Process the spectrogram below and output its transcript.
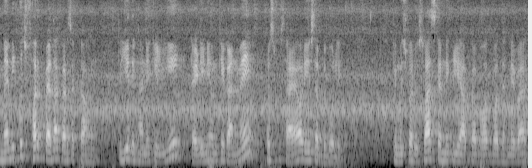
मैं भी कुछ फ़र्क पैदा कर सकता हूँ। तो ये दिखाने के लिए टैडी ने उनके कान में फुसफुसाया और ये शब्द बोले। कि मुझ पर विश्वास करने के लिए आपका बहुत बहुत धन्यवाद।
